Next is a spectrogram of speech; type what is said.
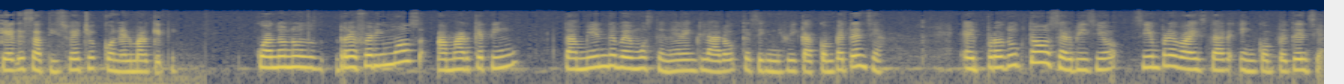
quede satisfecho con el marketing. Cuando nos referimos a marketing, también debemos tener en claro qué significa competencia. El producto o servicio siempre va a estar en competencia.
